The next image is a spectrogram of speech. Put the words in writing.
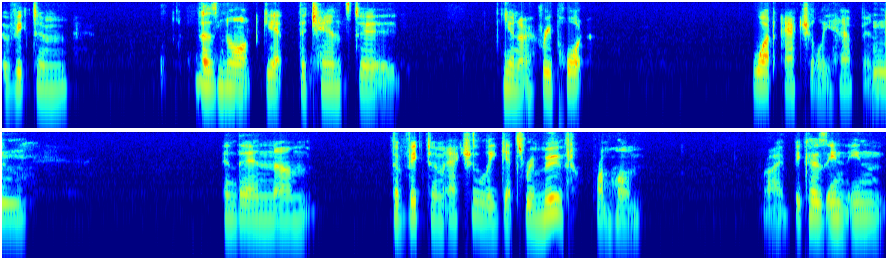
the victim does not get the chance to, you know, report what actually happened. Mm. And then um, the victim actually gets removed from home, right? Because in, in,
